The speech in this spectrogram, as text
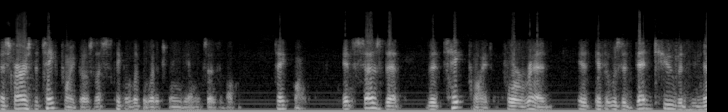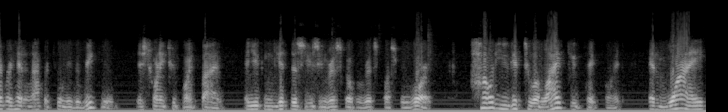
As far as the take point goes, let's take a look at what Extreme Gammon says about the take point. It says that the take point for red, if it was a dead cube and he never had an opportunity to recube, is 22.5. And you can get this using risk over risk plus reward. How do you get to a live cube take point? And why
